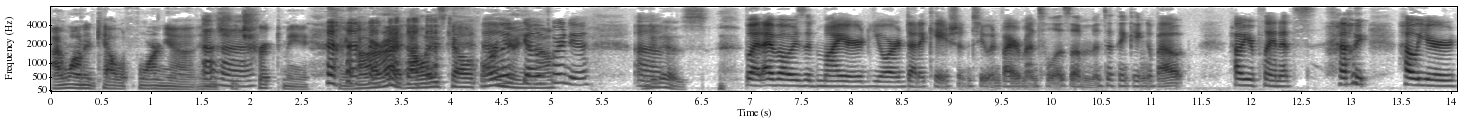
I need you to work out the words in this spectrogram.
I wanted California, and Uh-huh. she tricked me. Like, All right, LA's California, LA's you know. California. And it is. But I've always admired your dedication to environmentalism and to thinking about how your planets, how how your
